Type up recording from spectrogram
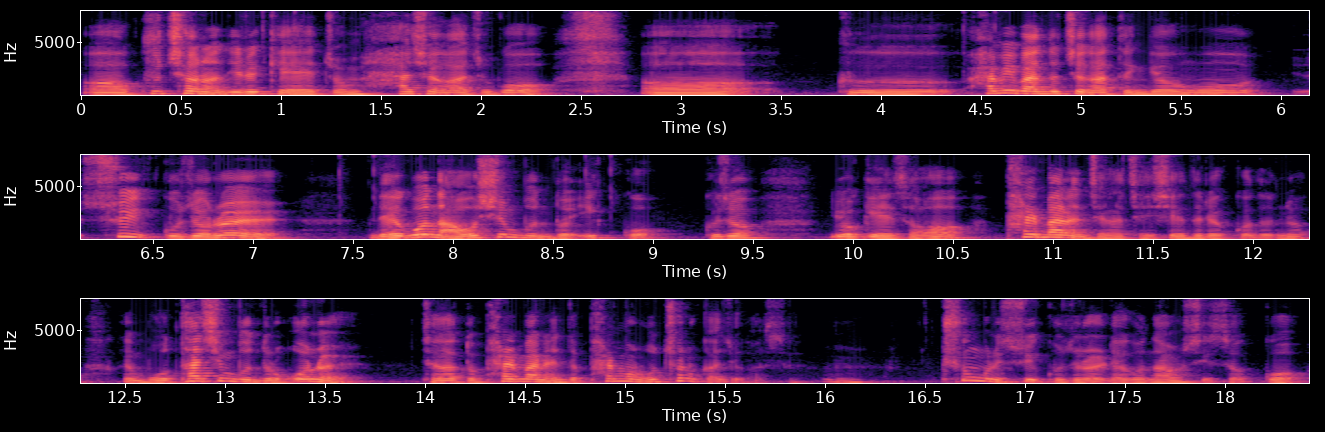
어, 9천 원 이렇게 좀 하셔가지고 어 그 한미 반도체 같은 경우 수익 구조를 내고 나오신 분도 있고 그죠? 여기에서 8만 원 제가 제시해 드렸거든요. 못 하신 분들은 오늘 제가 또 8만 원인데 8만 5천 원까지 갔어요. 음. 충분히 수익 구조를 내고 나올 수 있었고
